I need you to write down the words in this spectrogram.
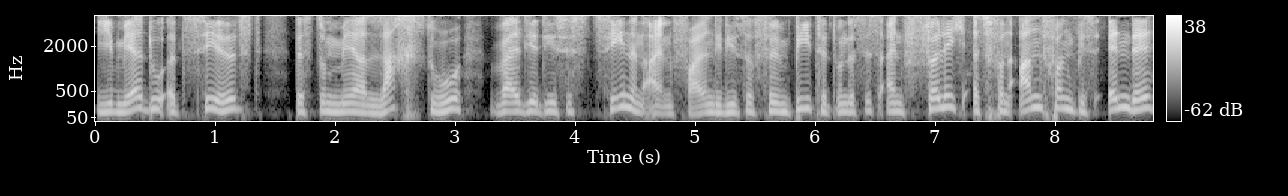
je mehr du erzählst, desto mehr lachst du, weil dir diese Szenen einfallen, die dieser Film bietet und es ist ein völlig, es von Anfang bis Ende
